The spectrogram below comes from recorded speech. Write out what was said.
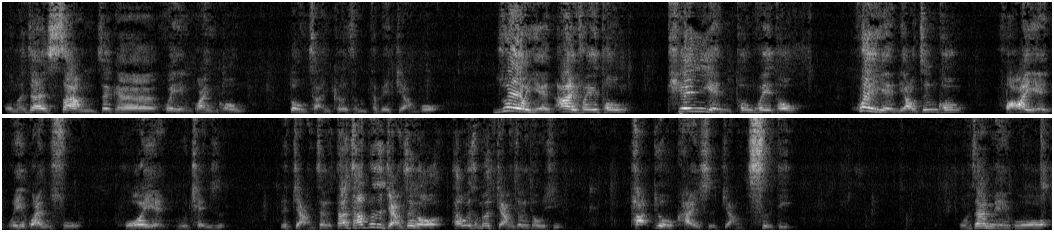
我们在上这个慧眼观空洞禅课程特别讲过：若眼爱非通，天眼通非通，慧眼了真空，法眼为观俗，佛眼如千日。讲这个，但他不是讲这个哦，他为什么讲这个东西？他又开始讲次第。我在美国，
